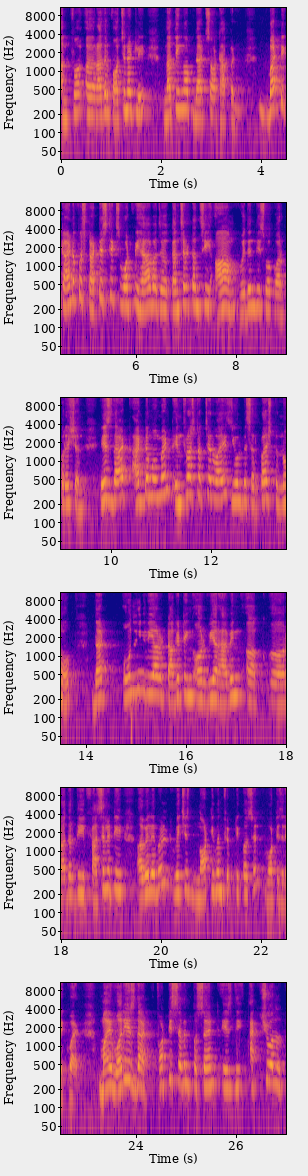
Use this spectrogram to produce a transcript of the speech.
uh, rather fortunately, nothing of that sort happened. But the kind of a statistics what we have as a consultancy arm within this corporation is that at the moment, infrastructure wise, you will be surprised to know that only we are targeting or we are having a, uh, rather the facility available which is not even 50% what is required. My worry is that 47% is the actual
